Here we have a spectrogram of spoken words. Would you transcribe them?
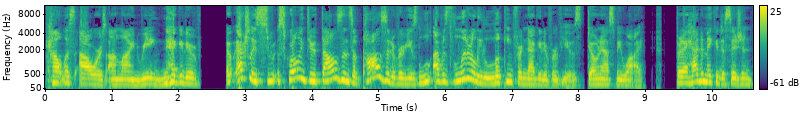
countless hours online reading negative actually scrolling through thousands of positive reviews. I was literally looking for negative reviews. Don't ask me why. But I had to make a decision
